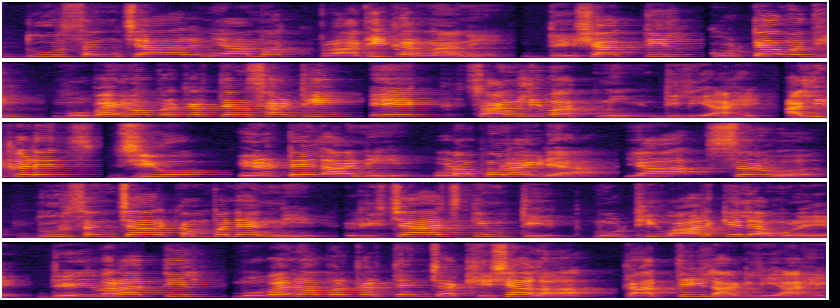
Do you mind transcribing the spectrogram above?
दूरसंचार नियामक प्राधिकरणाने देशातील कोट्यावधी मोबाईल वापरकर्त्यांसाठी एक चांगली बातमी दिली आहे. अलीकडेच जिओ एअरटेल आणि वोडाफोन आयडिया या सर्व दूरसंचार कंपन्यांनी रिचार्ज किमतीत मोठी वाढ केल्यामुळे देशभरातील मोबाईल वापरकर्त्यांच्या खिशाला कात्री लागली आहे.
